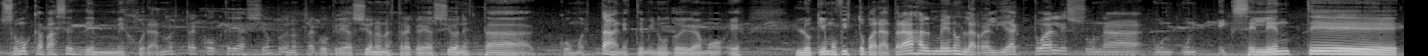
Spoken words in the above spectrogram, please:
somos capaces de mejorar nuestra co-creación, porque nuestra co-creación o nuestra creación está como está en este minuto, digamos, es lo que hemos visto para atrás, al menos la realidad actual es una, un excelente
